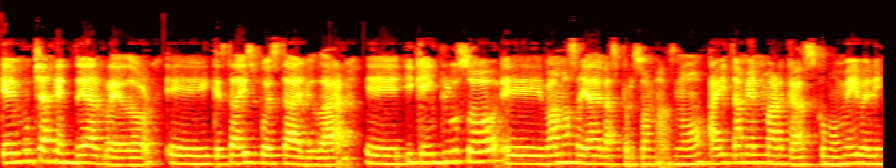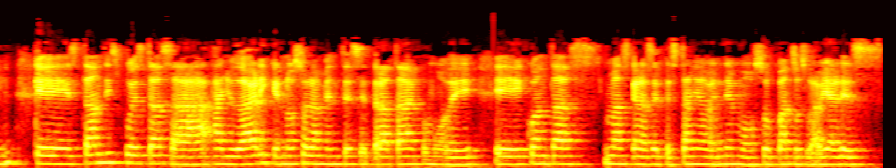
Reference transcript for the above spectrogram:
que, hay mucha gente alrededor eh, que está dispuesta a ayudar eh, y que incluso eh, va más allá de las personas, ¿no? Hay también marcas como Maybelline que están dispuestas a ayudar y que no solamente se trata como de cuántas máscaras de pestaña vendemos o cuántos labiales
